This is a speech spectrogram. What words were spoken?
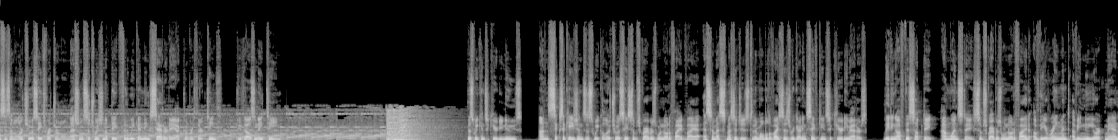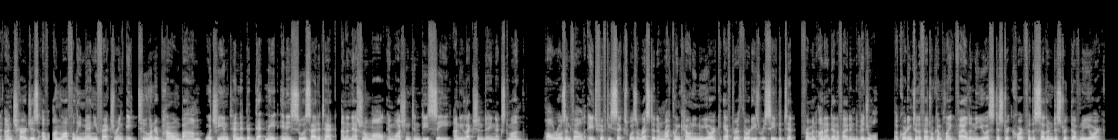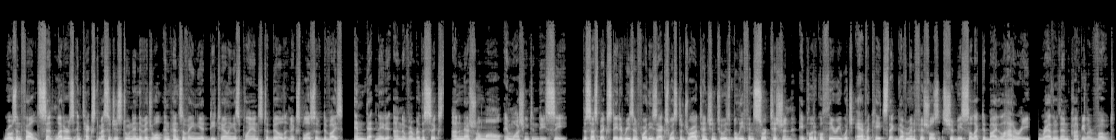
This is an Alert USA Threat Journal National Situation Update for the week ending Saturday, October 13th, 2018. This week in security news. On six occasions this week, Alert USA subscribers were notified via SMS messages to their mobile devices regarding safety and security matters. Leading off this update, on Wednesday, subscribers were notified of the arraignment of a New York man on charges of unlawfully manufacturing a 200 pound bomb which he intended to detonate in a suicide attack on a national mall in Washington, D.C. on Election Day next month. Paul Rosenfeld, age 56, was arrested in Rockland County, New York after authorities received a tip from an unidentified individual. According to the federal complaint filed in the U.S. District Court for the Southern District of New York, Rosenfeld sent letters and text messages to an individual in Pennsylvania detailing his plans to build an explosive device and detonate it on November the 6th on a national mall in Washington, D.C. The suspect's stated reason for these acts was to draw attention to his belief in sortition, a political theory which advocates that government officials should be selected by lottery rather than popular vote.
